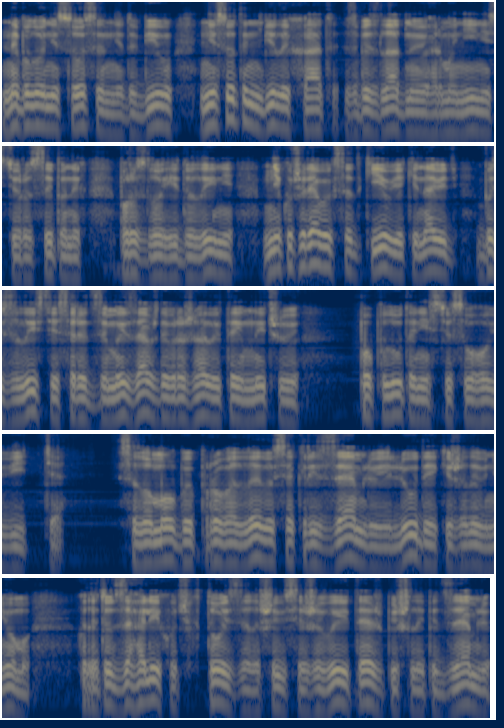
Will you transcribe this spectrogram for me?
Не було ні сосен, ні добів, ні сотень білих хат з безладною гармонійністю розсипаних по розлогій долині, ні кучерявих садків, які навіть без листя серед зими завжди вражали таємничою поплутаністю свого віття. Село мов би, провалилося крізь землю, і люди, які жили в ньому, коли тут взагалі хоч хтось залишився живий, теж пішли під землю,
